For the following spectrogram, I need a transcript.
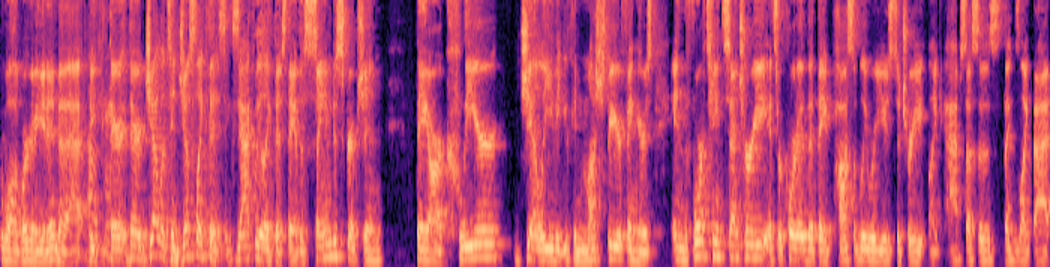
well, we're going to get into that. Okay. They're, they're gelatin, just like this, exactly like this. They have the same description. They are clear jelly that you can mush through your fingers. In the 14th century, it's recorded that they possibly were used to treat like abscesses, things like that.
